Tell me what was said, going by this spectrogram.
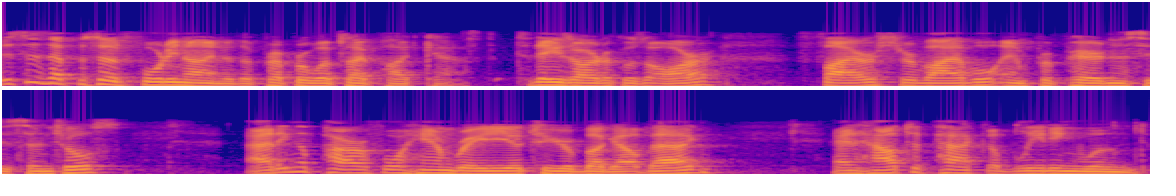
This is episode 49 of the Prepper Website Podcast. Today's articles are Fire Survival and Preparedness Essentials, Adding a Powerful Ham Radio to Your Bug Out Bag, and How to Pack a Bleeding Wound.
